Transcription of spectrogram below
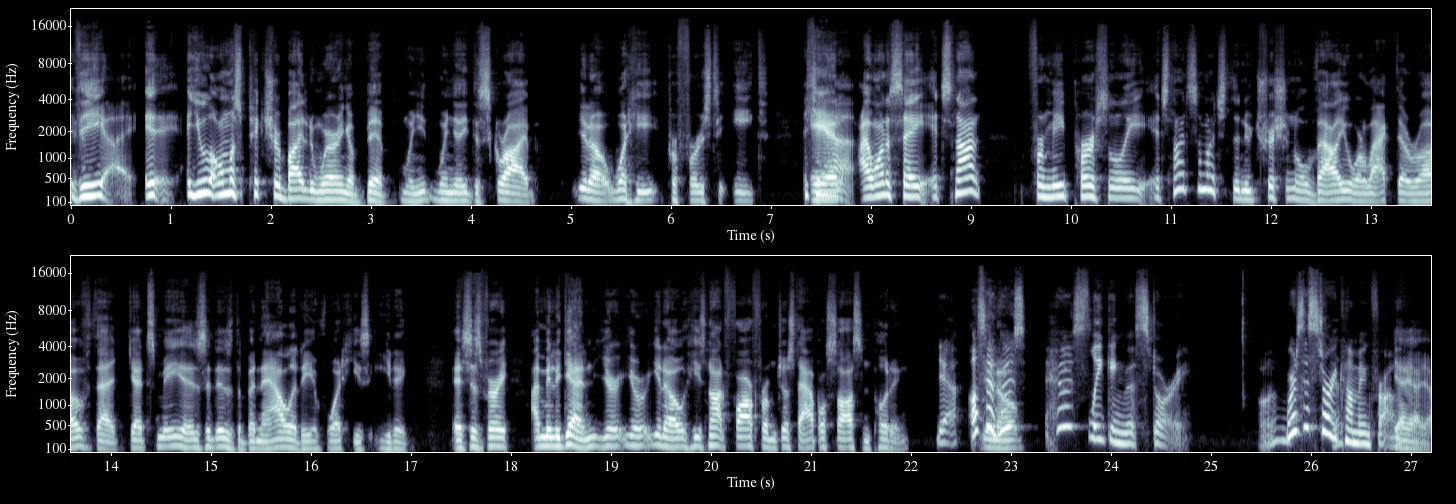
the uh, it, you almost picture Biden wearing a bib when you when they describe, you know, what he prefers to eat. Yeah. And I want to say it's not for me personally. It's not so much the nutritional value or lack thereof that gets me, as it is the banality of what he's eating. It's just very. I mean, again, you're you're you know he's not far from just applesauce and pudding. Yeah. Also, you know. who's who's leaking this story? Where's this story Yeah. coming from? yeah, yeah, yeah,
